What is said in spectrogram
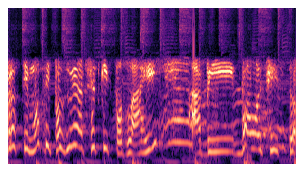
proste musí pozmývať všetky podlahy, aby bolo čisto,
